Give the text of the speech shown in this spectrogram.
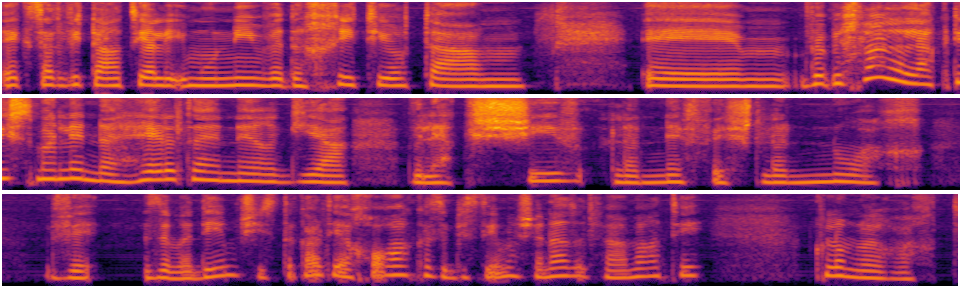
אה, קצת ויתרתי על אימונים ודחיתי אותם, אה, ובכלל להקדיש זמן לנהל את האנרגיה ולהקשיב לנפש, לנוח. וזה מדהים שהסתכלתי אחורה כזה בסיום השנה הזאת ואמרתי, כלום לא הרווחת.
